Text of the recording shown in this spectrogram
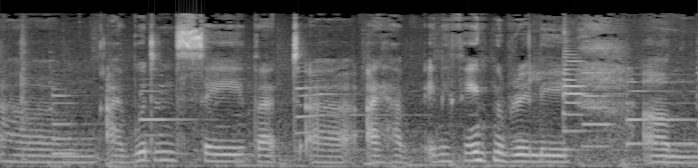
Um, I wouldn't say that uh, I have anything really um,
